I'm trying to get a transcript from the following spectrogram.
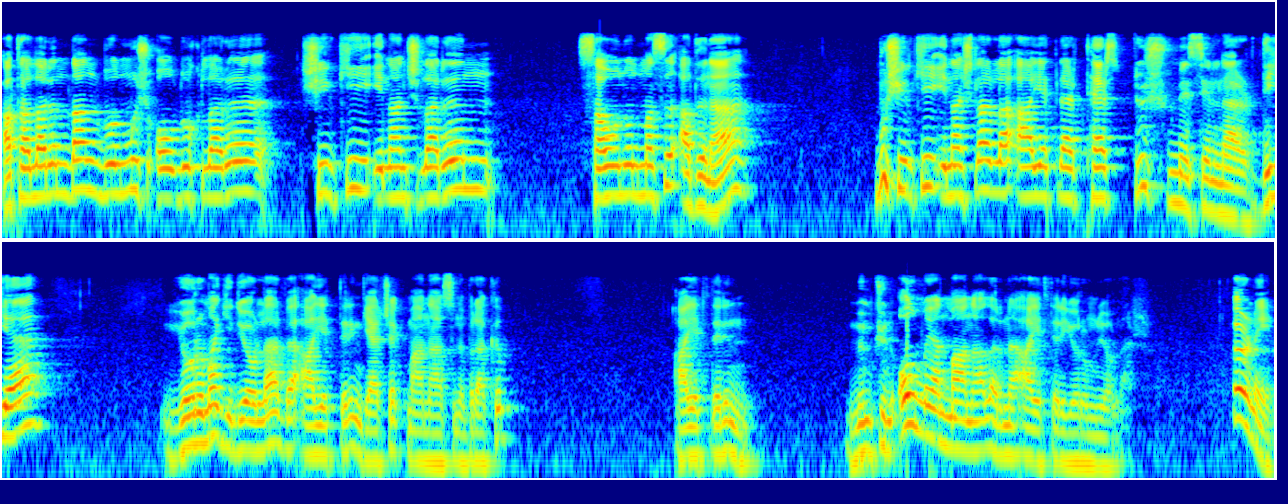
atalarından bulmuş oldukları şirki inançların savunulması adına bu şirki inançlarla ayetler ters düşmesinler diye yoruma gidiyorlar ve ayetlerin gerçek manasını bırakıp ayetlerin mümkün olmayan manalarına ayetleri yorumluyorlar. Örneğin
